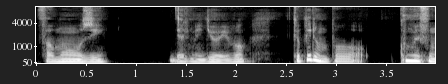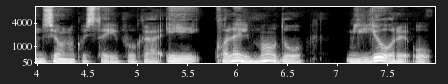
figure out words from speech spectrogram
famosi del Medioevo, capire un po' come funziona questa epoca e qual è il modo migliore o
